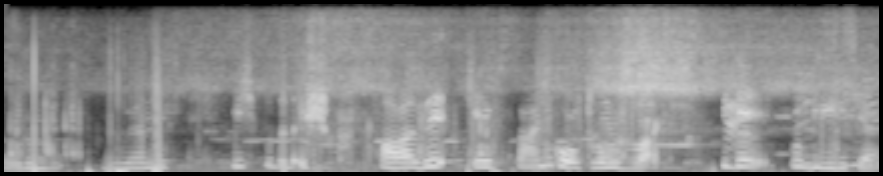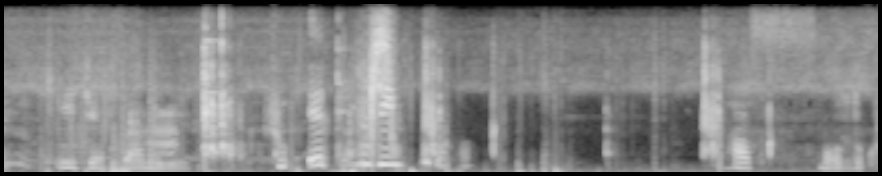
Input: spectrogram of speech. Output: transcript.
Oğlum bu, bu hiç burada da ışık var efsane koltuğumuz var. Bir de bu bilgisayar. Hiç efsane değil. Şu ekranı değiştir baba. Has bozduk.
